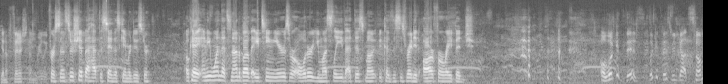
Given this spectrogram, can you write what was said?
gonna finish them really. For censorship, I have to say this, Gamerdudester. Okay, anyone that's not above 18 years or older, you must leave at this moment because this is rated R for rapage. Oh, look at this! Look at this! We've got some.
